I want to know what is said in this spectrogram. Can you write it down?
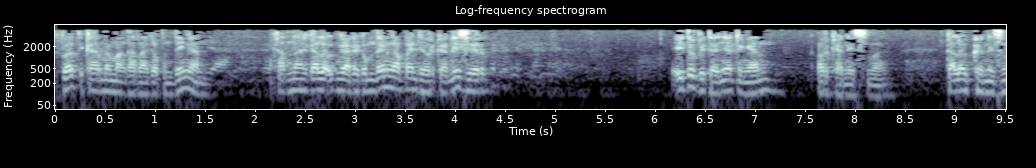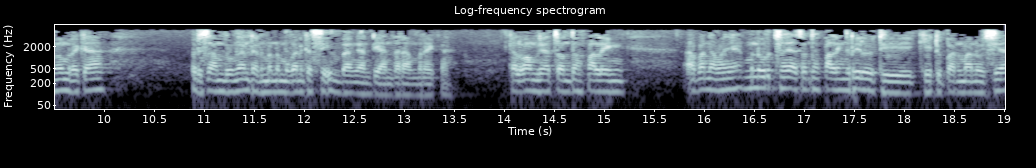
dibuat karena memang karena kepentingan. Karena kalau nggak ada kepentingan ngapain diorganisir? Itu bedanya dengan organisme. Kalau organisme mereka bersambungan dan menemukan keseimbangan di antara mereka. Kalau melihat contoh paling apa namanya? Menurut saya contoh paling real di kehidupan manusia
